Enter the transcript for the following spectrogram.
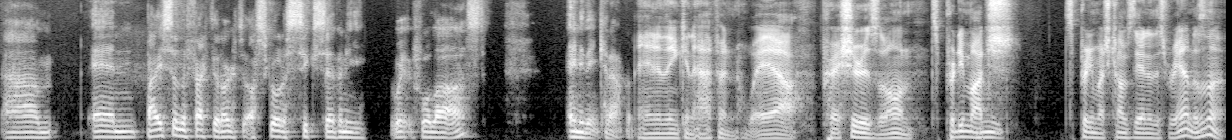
Um, and based on the fact that I, I scored a 670 the week before last, anything can happen. anything can happen. Wow, pressure is on. It's pretty much. Mm. It's pretty much comes down to this round, doesn't it?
